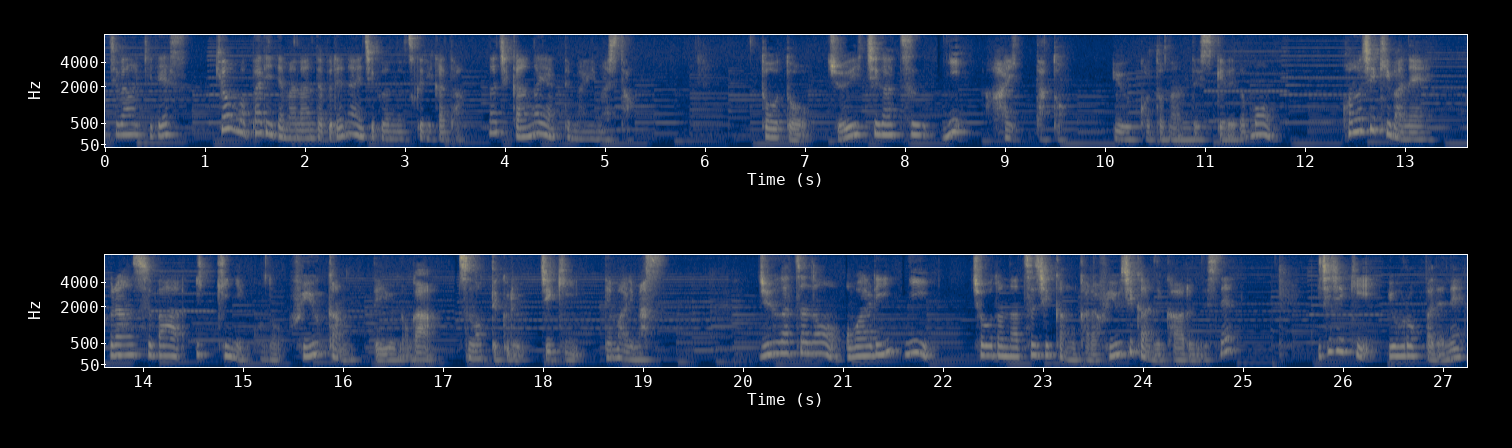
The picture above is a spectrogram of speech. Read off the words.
にちは、あきです。今日もパリで学んだブレない自分の作り方の時間がやってまいりました。とうとう11月に入ったということなんですけれどもこの時期はねフランスは一気にこの冬感っていうのが募ってくる時期でもあります。10月の終わりにちょうど夏時間から冬時間に変わるんですね。一時期ヨーロッパでね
